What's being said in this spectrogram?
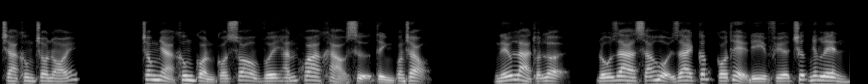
cha không cho nói. Trong nhà không còn có so với hắn khoa khảo sự tình quan trọng. Nếu là thuận lợi, đỗ ra xã hội giai cấp có thể đi phía trước nhấc lên.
